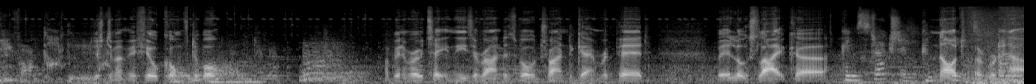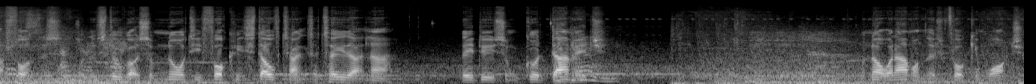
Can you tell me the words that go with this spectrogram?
be forgotten. just to make me feel comfortable. I've been rotating these around as well, trying to get them repaired. But it looks like uh, Construction complete. Nod are running out of funds. is But under they've still got some naughty fucking stealth tanks, I tell you that now. They do some good damage. Repairing. But not when I'm on this fucking watch.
